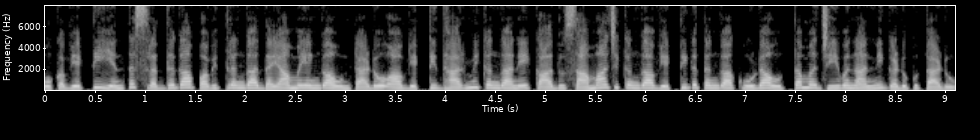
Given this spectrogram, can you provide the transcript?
ఒక వ్యక్తి ఎంత శ్రద్ధగా పవిత్రంగా దయామయంగా ఉంటాడో ఆ వ్యక్తి ధార్మికంగానే కాదు సామాజికంగా వ్యక్తిగతంగా కూడా ఉత్తమ జీవనాన్ని గడుపుతాడు.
